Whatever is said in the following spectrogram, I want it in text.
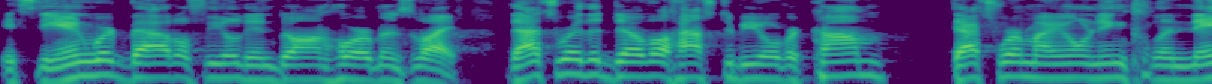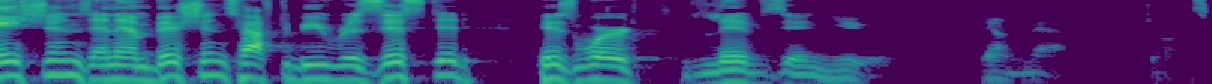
It's the inward battlefield in Don Horban's life. That's where the devil has to be overcome. That's where my own inclinations and ambitions have to be resisted. His word lives in you, young man, John says.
